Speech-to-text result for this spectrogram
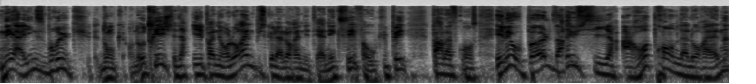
né à Innsbruck, donc en Autriche, c'est-à-dire qu'il est pas né en Lorraine puisque la Lorraine était annexée, enfin occupée par la France. Et Léopold va réussir à reprendre la Lorraine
